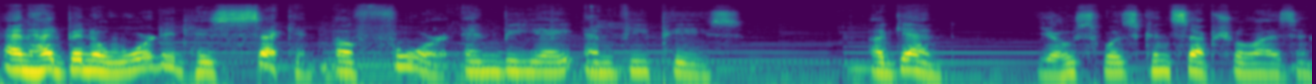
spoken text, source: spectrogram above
and had been awarded his second of four NBA MVPs. Again, Iooss was conceptualizing.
